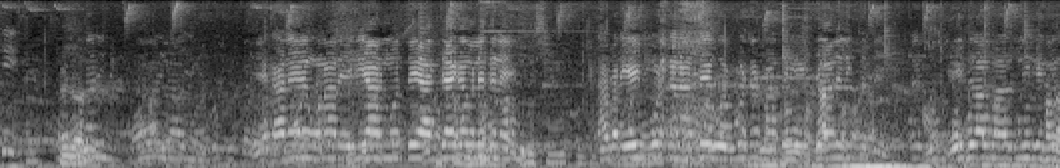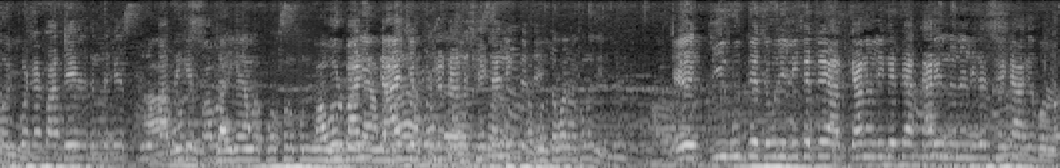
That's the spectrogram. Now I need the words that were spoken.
ঠিক এখানে ওনার এরিয়ার মধ্যে এক জায়গায় লেখে নেই তারপর এই পোস্টার আছে ওই পোস্টার বাদ দিয়ে এই দেওয়ালে লিখতেছে। এই দেওয়াল বাদ ওই পোস্টার বাদ দিয়ে এখান থেকে পুরো বাদ খবর বাড়ি যায় যে পোস্টারটা আছে সেটা লিখতেছে। এই কি উদ্দেশ্যে উনি লিখেছে আর কেন লিখেছে আর কার ইন্ধনে লিখেছে সেটা আগে বলুন।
